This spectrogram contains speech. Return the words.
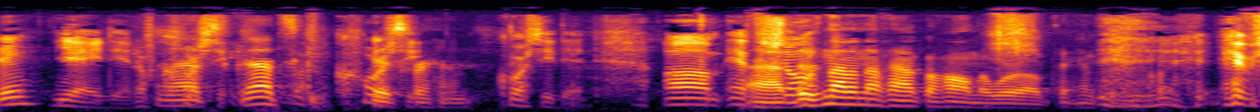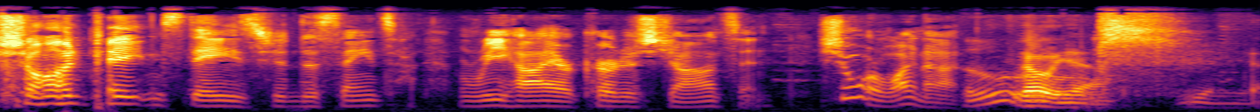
he? Yeah, he did. Of course That's- he. that's of good course for he, him. Of course he did. Um, if Uh, Sean, there's not enough alcohol in the world to answer. if Sean Payton stays, should the Saints rehire Curtis Johnson? Sure, why not? Ooh. oh yeah. Yeah, yeah.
